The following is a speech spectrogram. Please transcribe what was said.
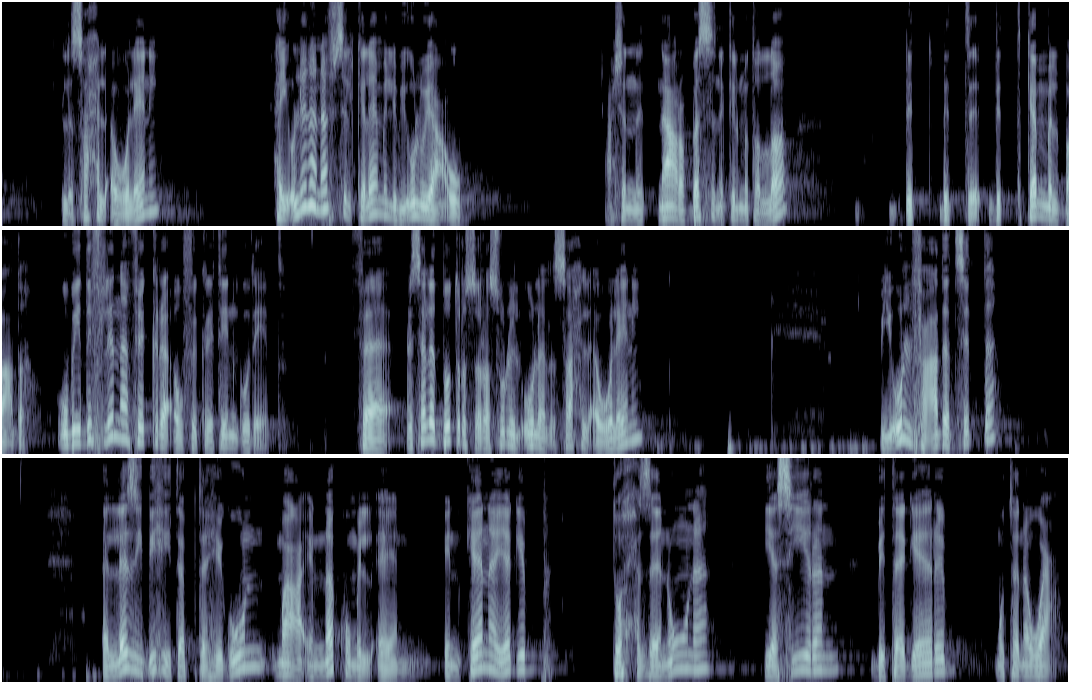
الاصحاح الأولاني. هيقول لنا نفس الكلام اللي بيقوله يعقوب. عشان نعرف بس إن كلمة الله بت بت بتكمل بعضها. وبيضيف لنا فكرة أو فكرتين جداد. فرسالة بطرس الرسول الأولى الاصحاح الأولاني بيقول في عدد ستة الذي به تبتهجون مع إنكم الآن إن كان يجب تحزنون يسيرا بتجارب متنوعة.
